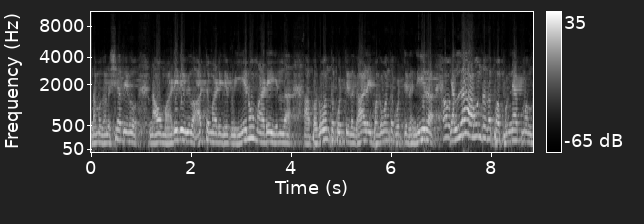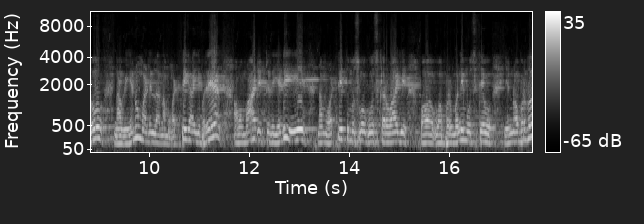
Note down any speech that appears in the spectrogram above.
ನಮಗೆ ಅನಿಸ್ಯದ ಇದು ನಾವು ಮಾಡಿದೇವು ಇದು ಆಟ ಮಾಡಿದೇವು ಏನೂ ಮಾಡೇ ಇಲ್ಲ. ಆ ಭಗವಂತ ಕೊಟ್ಟಿದ ಗಾಳಿ ಭಗವಂತ ಕೊಟ್ಟಿದ ನೀರ. ಎಲ್ಲ ಅವಂದದಪ್ಪ ಪುಣ್ಯಾತ್ಮಂದು ನಾವೇನೂ ಮಾಡಿಲ್ಲ ನಮ್ಮ ಹೊಟ್ಟೆಗಾಗಿ ಬರೇ ಅವ ಮಾಡಿಟ್ಟಿದ ಎಡಿ ನಮ್ಮ ಹೊಟ್ಟೆ ತುಂಬಿಸ್ಕೋಗೋಸ್ಕರವಾಗಿ ಒಬ್ಬರ ಮನೆ ಮುಚ್ತೇವೆ ಇನ್ನೊಬ್ರದ್ದು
